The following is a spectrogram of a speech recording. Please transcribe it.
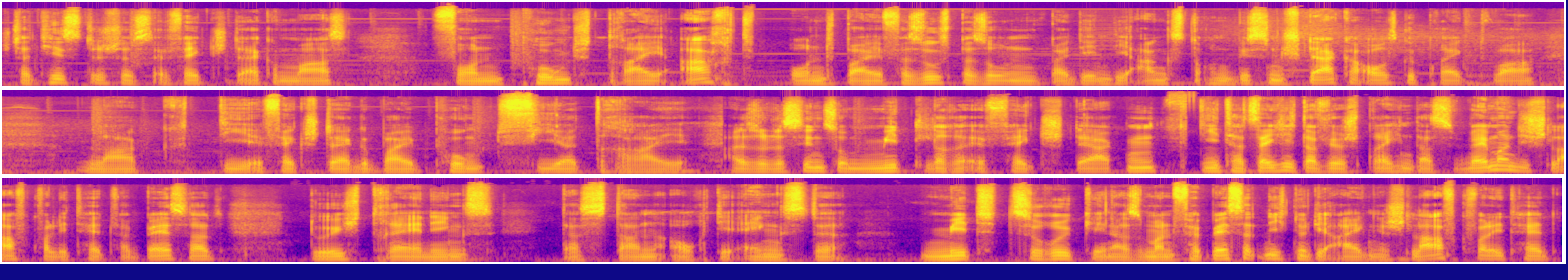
statistisches Effektstärkemaß von 0.38. Und bei Versuchspersonen, bei denen die Angst noch ein bisschen stärker ausgeprägt war, lag die Effektstärke bei 0.43. Also das sind so mittlere Effektstärken, die tatsächlich dafür sprechen, dass wenn man die Schlafqualität verbessert durch Trainings, dass dann auch die Ängste mit zurückgehen. Also man verbessert nicht nur die eigene Schlafqualität,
